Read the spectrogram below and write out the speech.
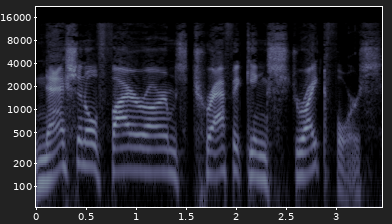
National Firearms Trafficking Strike Force.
